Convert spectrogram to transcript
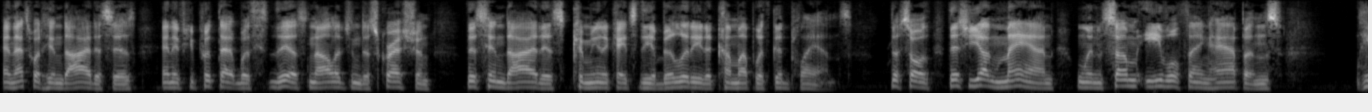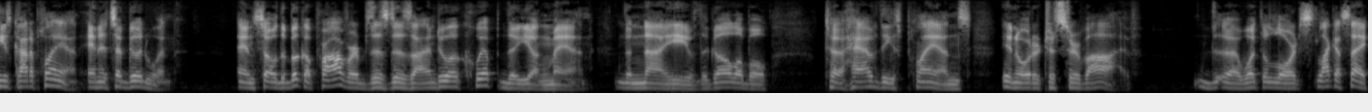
And that's what hendiadys is. And if you put that with this knowledge and discretion, this hendiadys communicates the ability to come up with good plans. So this young man, when some evil thing happens, he's got a plan, and it's a good one. And so the book of Proverbs is designed to equip the young man, the naive, the gullible, to have these plans in order to survive uh, what the Lord's like I say,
